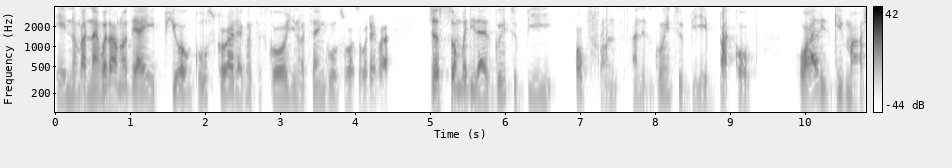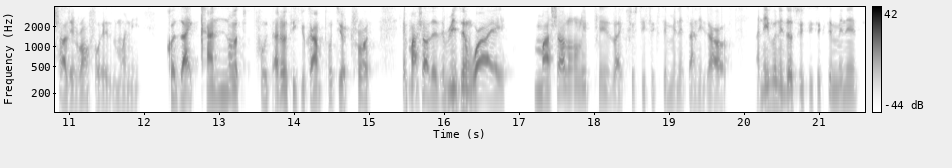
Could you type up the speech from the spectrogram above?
a number nine, whether or not they are a pure goal scorer, they're going to score, you know, ten goals for us or whatever. Just somebody that is going to be up front and is going to be a backup, or at least give Martial a run for his money. Because I cannot put, I don't think you can put your trust in Martial. There's a reason why Martial only plays like 50, 60 minutes and he's out. And even in those 50, 60 minutes,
